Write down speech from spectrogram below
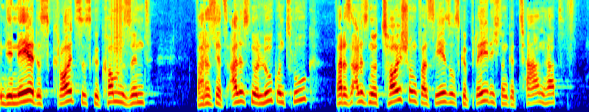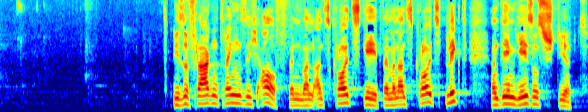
in die Nähe des Kreuzes gekommen sind, war das jetzt alles nur Lug und Trug? War das alles nur Täuschung, was Jesus gepredigt und getan hat? Diese Fragen drängen sich auf, wenn man ans Kreuz geht, wenn man ans Kreuz blickt, an dem Jesus stirbt.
